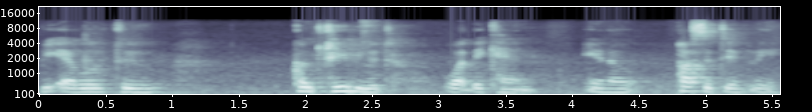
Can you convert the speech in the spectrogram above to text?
be able to contribute what they can, you know, positively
